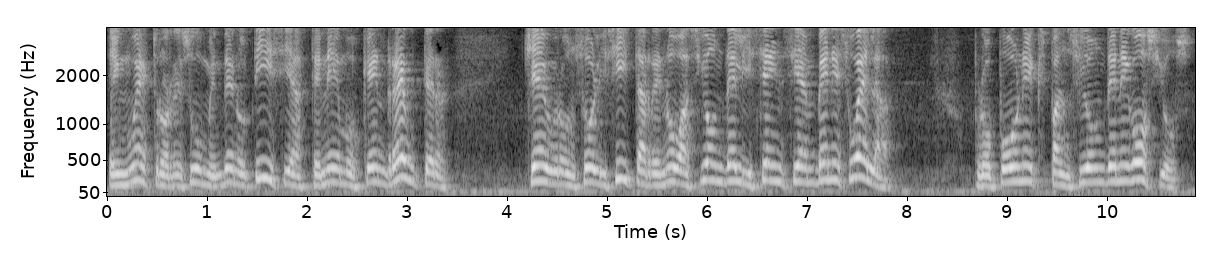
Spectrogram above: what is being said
En nuestro resumen de noticias tenemos que en Reuter Chevron solicita renovación de licencia en Venezuela, propone expansión de negocios,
